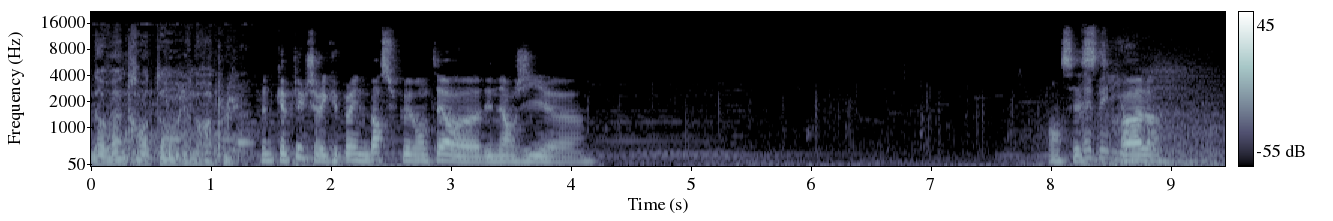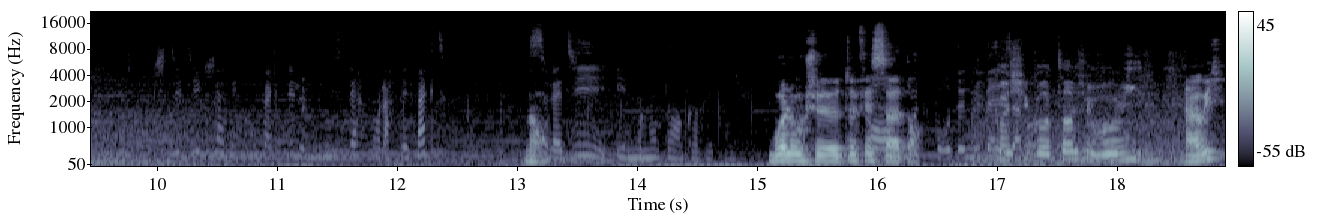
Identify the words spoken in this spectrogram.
Dans 20-30 ans, il n'y en aura plus. Je viens de capter que j'ai récupéré une barre supplémentaire euh, d'énergie. euh. Ancestral. Je t'ai dit que j'avais contacté le ministère pour l'artefact. Non. Cela dit, ils ne m'ont pas encore répondu. Boileau, je te fais ça, attends. Quand je suis content, je vomis. Ah oui?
